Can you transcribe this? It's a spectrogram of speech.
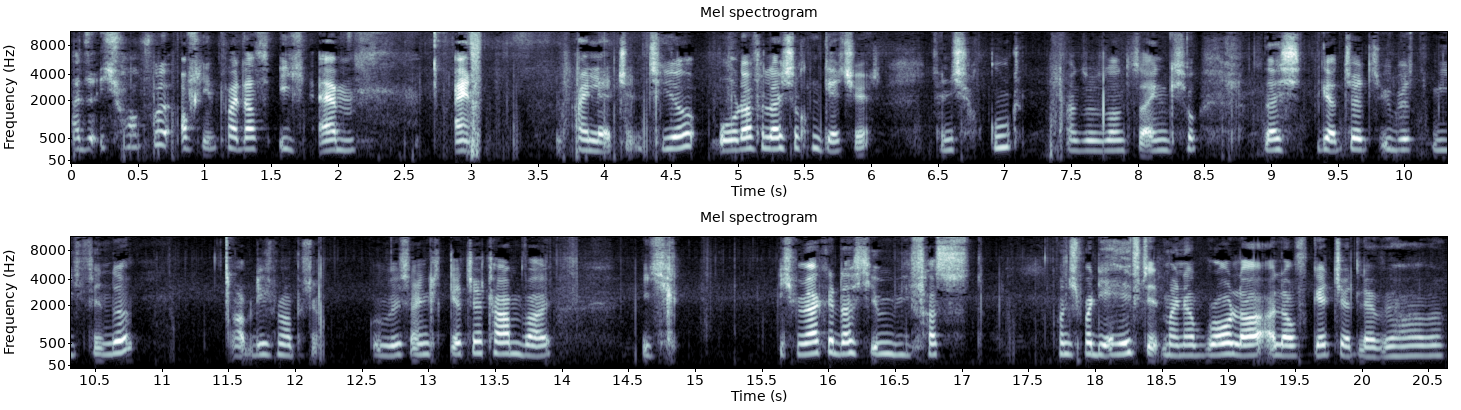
Also ich hoffe auf jeden Fall, dass ich ähm, ein, ein Legend hier oder vielleicht auch ein Gadget. Finde ich auch gut. Also sonst eigentlich so, dass ich Gadgets übelst mies finde. Aber diesmal will ich eigentlich Gadget haben, weil ich, ich merke, dass ich irgendwie fast und ich mal die Hälfte meiner Brawler alle auf Gadget-Level habe.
